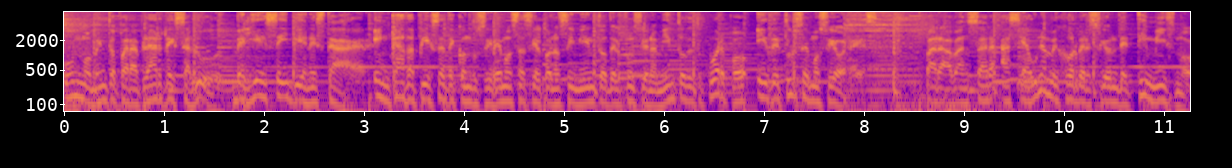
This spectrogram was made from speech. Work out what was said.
Un momento para hablar de salud, belleza y bienestar. En cada pieza te conduciremos hacia el conocimiento del funcionamiento de tu cuerpo y de tus emociones. Para avanzar hacia una mejor versión de ti mismo,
